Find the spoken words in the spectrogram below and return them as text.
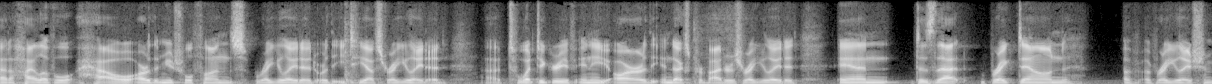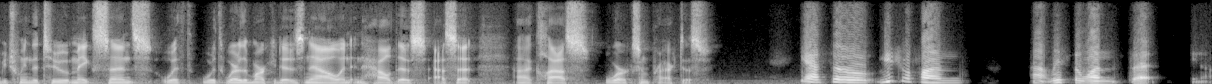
at a high level, how are the mutual funds regulated or the ETFs regulated? Uh, to what degree, if any, are the index providers regulated? And does that breakdown of, of regulation between the two makes sense with, with where the market is now and, and how this asset uh, class works in practice? Yeah, so mutual funds, at least the ones that you know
